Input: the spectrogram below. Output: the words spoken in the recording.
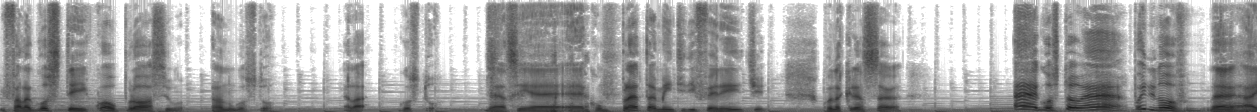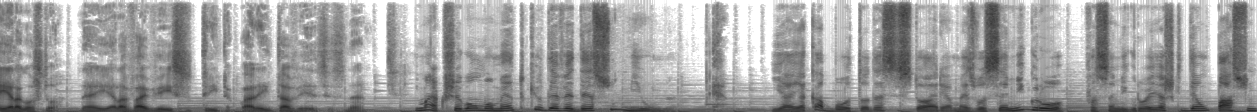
e fala gostei, qual o próximo? Ela não gostou. Ela gostou. Né? Assim, é, é completamente diferente quando a criança é, gostou, é, põe de novo, né? É. Aí ela gostou, né? E ela vai ver isso 30, 40 vezes, né? E Marco, chegou um momento que o DVD sumiu, né? É. E aí acabou toda essa história. Mas você migrou. Você migrou e acho que deu um passo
